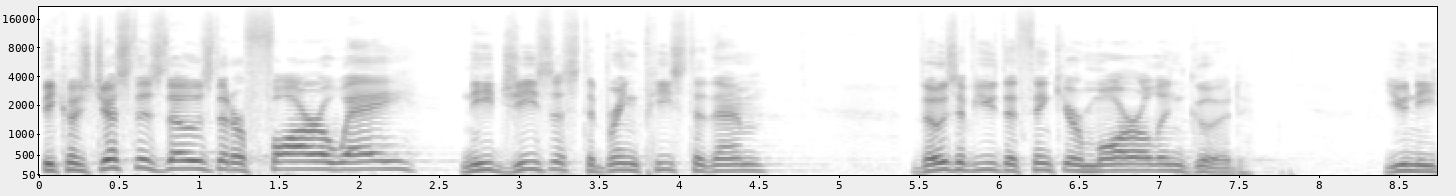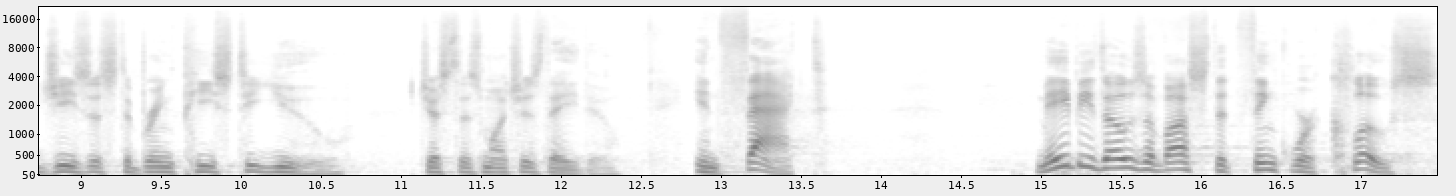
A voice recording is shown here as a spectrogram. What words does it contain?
Because just as those that are far away need Jesus to bring peace to them, those of you that think you're moral and good, you need Jesus to bring peace to you just as much as they do. In fact, maybe those of us that think we're close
